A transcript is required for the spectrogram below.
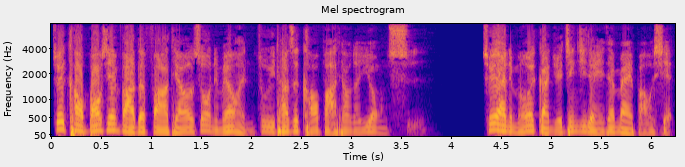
所以考保险法的法条的时候，你们要很注意，它是考法条的用词。虽然你们会感觉经纪人也在卖保险，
